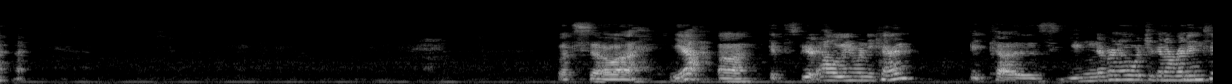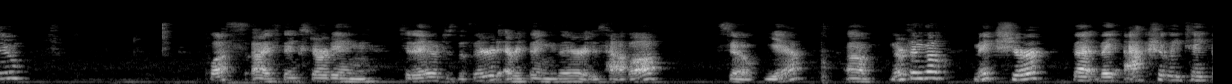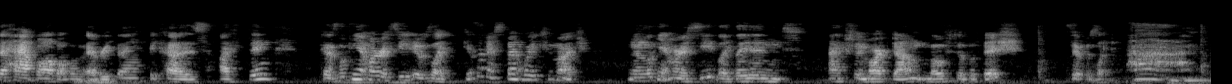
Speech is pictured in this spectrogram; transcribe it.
but so, uh, yeah, uh, get the Spirit Halloween when you can, because you never know what you're going to run into. Plus, I think starting today, which is the 3rd, everything there is half off. So, yeah. Uh, another thing though, make sure that they actually take the half off of everything because I think because looking at my receipt it was like feels like I spent way too much. And then looking at my receipt, like they didn't actually mark down most of the fish, so it was like ah.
